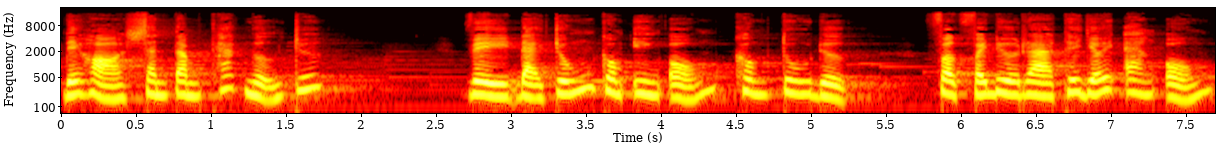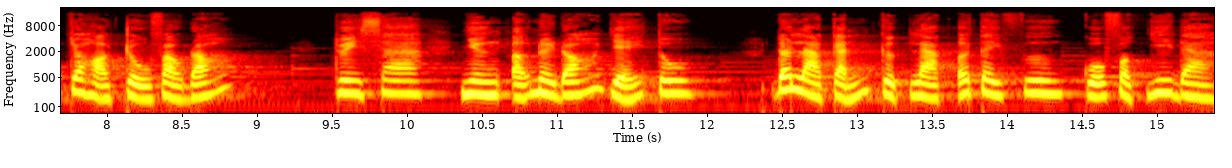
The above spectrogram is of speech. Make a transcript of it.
để họ sanh tâm khát ngưỡng trước. Vì đại chúng không yên ổn, không tu được, Phật phải đưa ra thế giới an ổn cho họ trụ vào đó. Tuy xa nhưng ở nơi đó dễ tu. Đó là cảnh cực lạc ở Tây Phương của Phật Di Đà.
